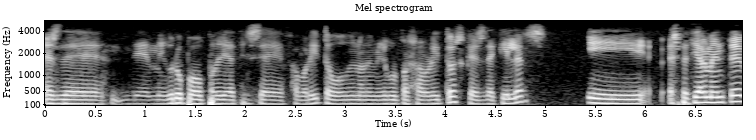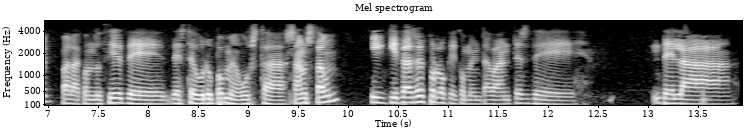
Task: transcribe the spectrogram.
Es de, mi grupo, podría decirse favorito, o uno de mis grupos favoritos, que es The Killers. Y especialmente para conducir de, de este grupo me gusta Samstown. Y quizás es por lo que comentaba antes de, de la,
